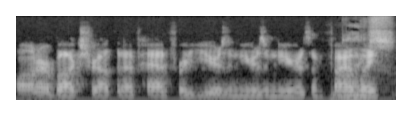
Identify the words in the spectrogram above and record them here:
honor box route that I've had for years and years and years. I'm finally. Nice.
